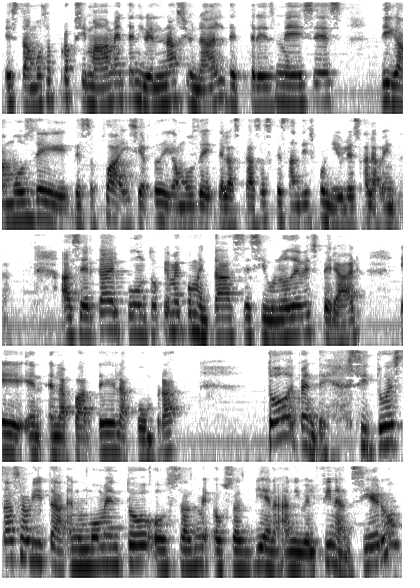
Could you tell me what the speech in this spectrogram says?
estamos aproximadamente a nivel nacional de tres meses digamos, de, supply, ¿cierto? Digamos, de, las casas que están disponibles a la venta. Acerca del punto que me comentaste, si uno debe esperar eh, en, la parte de la compra, todo depende. Si tú estás ahorita en un momento o estás, o estás bien a nivel financiero,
